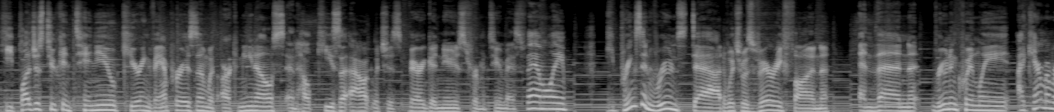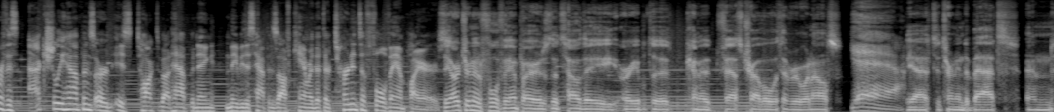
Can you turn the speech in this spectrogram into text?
He pledges to continue curing vampirism with Archminos and help Kiza out, which is very good news for Matume's family. He brings in Rune's dad, which was very fun. And then Rune and Quinley, I can't remember if this actually happens or is talked about happening. Maybe this happens off camera that they're turned into full vampires. They are turned into full vampires. That's how they are able to kind of fast travel with everyone else. Yeah. Yeah, to turn into bats and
